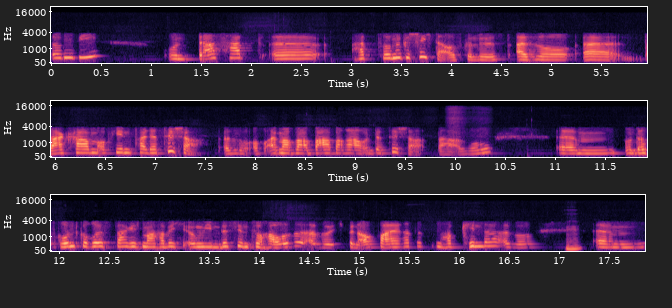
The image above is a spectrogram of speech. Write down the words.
irgendwie. Und das hat, äh, hat so eine Geschichte ausgelöst. Also äh, da kam auf jeden Fall der Fischer. Also auf einmal war Barbara und der Fischer da so. Ähm, und das Grundgerüst, sage ich mal, habe ich irgendwie ein bisschen zu Hause. Also ich bin auch verheiratet und habe Kinder. Also Mhm. ähm,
